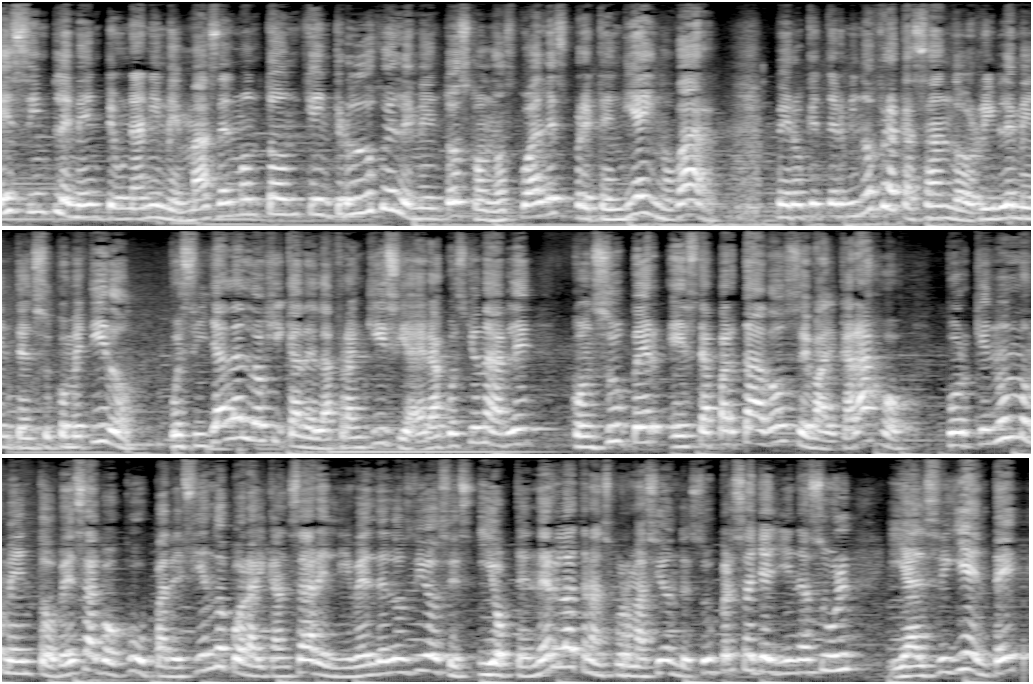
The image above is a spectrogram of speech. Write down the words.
Es simplemente un anime más del montón que introdujo elementos con los cuales pretendía innovar, pero que terminó fracasando horriblemente en su cometido, pues si ya la lógica de la franquicia era cuestionable, con Super este apartado se va al carajo, porque en un momento ves a Goku padeciendo por alcanzar el nivel de los dioses y obtener la transformación de Super Saiyajin azul y al siguiente,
